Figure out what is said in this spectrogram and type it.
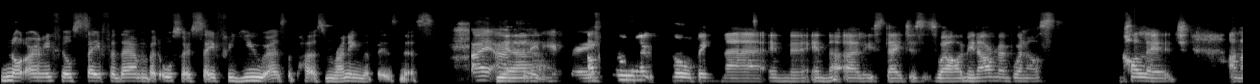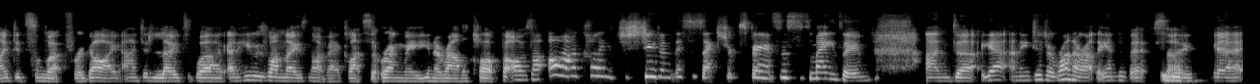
not only feels safe for them but also safe for you as the person running the business. I absolutely yeah. agree. i feel like we've all been there in the in the early stages as well. I mean i remember when i was college and I did some work for a guy and I did loads of work and he was one of those nightmare clients that rang me you know around the clock but I was like oh I'm a college student this is extra experience this is amazing and uh, yeah and he did a runner at the end of it so mm. yeah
